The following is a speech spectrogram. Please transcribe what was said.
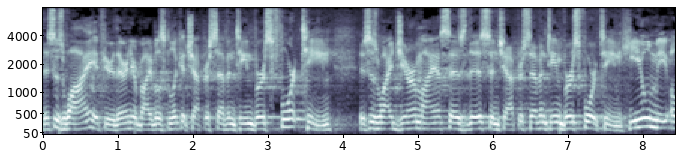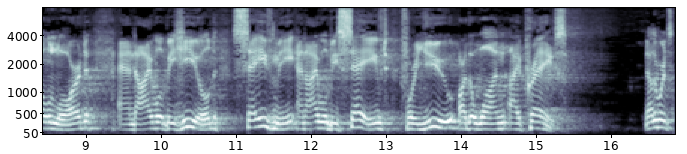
This is why, if you're there in your Bibles, look at chapter 17, verse 14. This is why Jeremiah says this in chapter 17, verse 14. Heal me, O Lord, and I will be healed. Save me, and I will be saved, for you are the one I praise. In other words,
